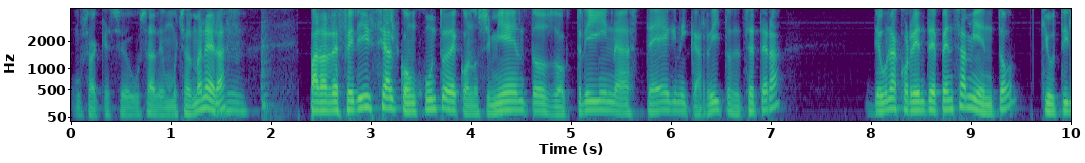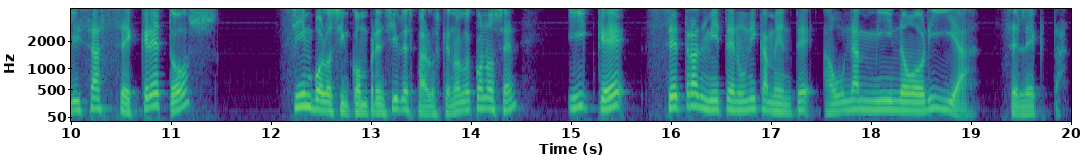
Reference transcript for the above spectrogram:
o sea, que se usa de muchas maneras, para referirse al conjunto de conocimientos, doctrinas, técnicas, ritos, etcétera, de una corriente de pensamiento que utiliza secretos, símbolos incomprensibles para los que no lo conocen, y que se transmiten únicamente a una minoría selecta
